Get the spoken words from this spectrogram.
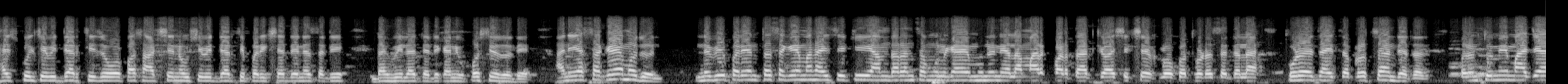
हायस्कूलचे विद्यार्थी जवळपास आठशे नऊशे विद्यार्थी परीक्षा देण्यासाठी दहावीला त्या ठिकाणी उपस्थित होते. आणि या सगळ्यामधून नववी पर्यंत सगळे म्हणायचे की आमदारांचा मुलगा आहे म्हणून याला मार्क पडतात किंवा शिक्षक लोक थोडस त्याला पुढे जायचं प्रोत्साहन देतात. परंतु मी माझ्या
